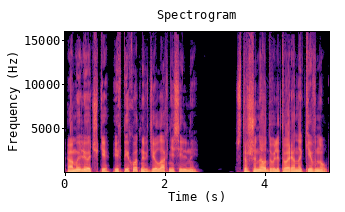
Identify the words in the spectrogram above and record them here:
«А мы летчики и в пехотных делах не сильны». Старшина удовлетворенно кивнул.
